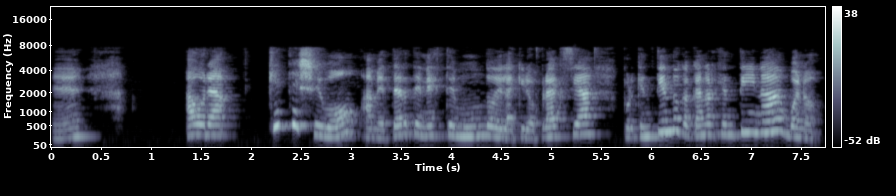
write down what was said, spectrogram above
¿eh? Ahora, ¿qué te llevó a meterte en este mundo de la quiropraxia? Porque entiendo que acá en Argentina, bueno,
